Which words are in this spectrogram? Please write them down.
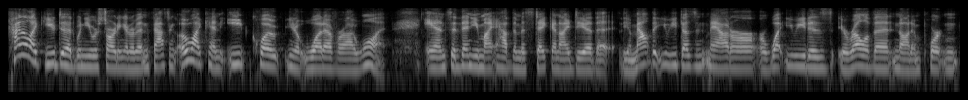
kind of like you did when you were starting intermittent fasting. Oh, I can eat quote you know whatever I want, and so then you might have the mistaken idea that the amount that you eat doesn't matter or what you eat is irrelevant, not important.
